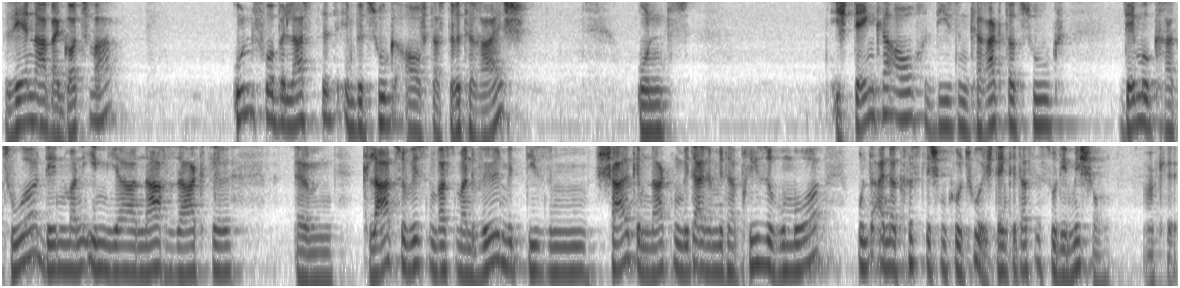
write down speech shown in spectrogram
sehr nah bei Gott war, unvorbelastet in Bezug auf das Dritte Reich. Und ich denke auch diesen Charakterzug Demokratur, den man ihm ja nachsagte, ähm, klar zu wissen, was man will, mit diesem Schalk im Nacken, mit einer, mit einer Prise Humor und einer christlichen Kultur. Ich denke, das ist so die Mischung. Okay.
